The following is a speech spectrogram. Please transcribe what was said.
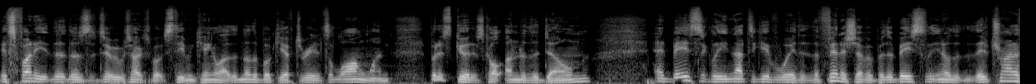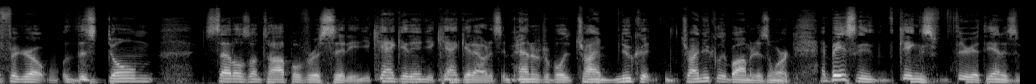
It's funny. th- Those we talked about Stephen King a lot. Another book you have to read. It's a long one, but it's good. It's called Under the Dome, and basically, not to give away the, the finish of it, but they're basically, you know, they're trying to figure out this dome settles on top over a city. You can't get in, you can't get out. It's impenetrable. You try and nuke try nuclear bomb, it doesn't work. And basically, King's theory at the end is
